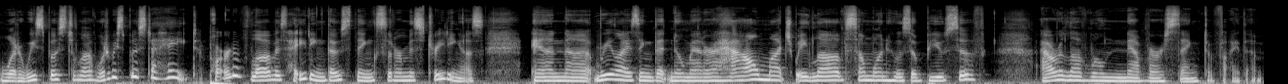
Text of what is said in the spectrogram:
What are we supposed to love? What are we supposed to hate? Part of love is hating those things that are mistreating us and uh, realizing that no matter how much we love someone who's abusive, our love will never sanctify them.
